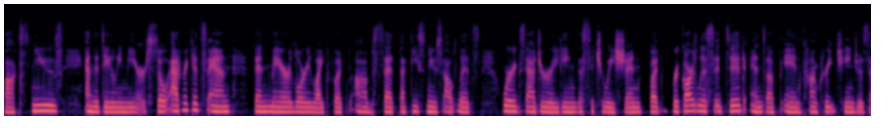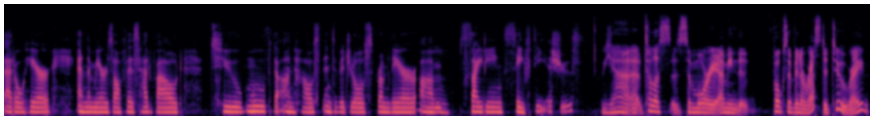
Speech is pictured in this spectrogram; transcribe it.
Fox News and the Daily Mirror. So advocates and then Mayor Lori Lightfoot um, said that these news outlets were exaggerating the situation. But regardless, it did end up in concrete changes at O'Hare, and the mayor's office had vowed to move the unhoused individuals from there, um, mm. citing safety issues. Yeah, uh, tell us some more. I mean, folks have been arrested too, right?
